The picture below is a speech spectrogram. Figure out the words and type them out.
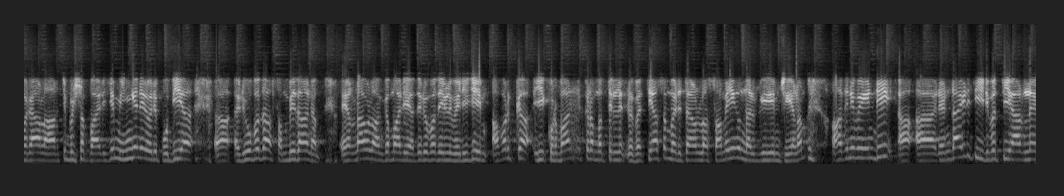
ഒരാൾ ആർച്ച് ബിഷപ്പ് ആയിരിക്കും. ഇങ്ങനെ ഒരു പുതിയ രൂപത സംവിധാനം എറണാകുളം അങ്കമാലി അതിരൂപതയിൽ വരികയും അവർക്ക് ഈ കുർബാനക്രമത്തിൽ വ്യത്യാസം വരുത്താനുള്ള സമയം നൽകുകയും ചെയ്യണം. അതിനുവേണ്ടി രണ്ടായിരത്തി ഇരുപത്തിയാറിലെ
